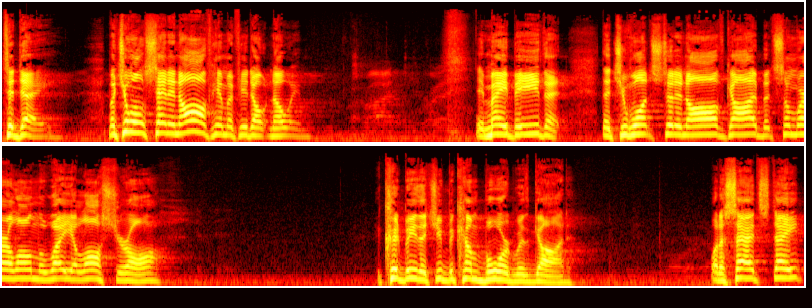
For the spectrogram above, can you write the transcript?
today. But you won't stand in awe of him if you don't know him. It may be that, that you once stood in awe of God, but somewhere along the way you lost your awe. It could be that you've become bored with God. What a sad state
